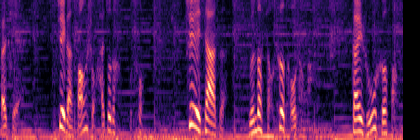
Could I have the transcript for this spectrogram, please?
而且这杆防守还做得很不错。这下子轮到小特头疼了，该如何防呢？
